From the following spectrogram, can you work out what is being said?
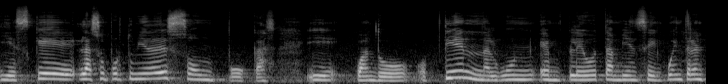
Y es que las oportunidades son pocas y cuando obtienen algún empleo también se encuentran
